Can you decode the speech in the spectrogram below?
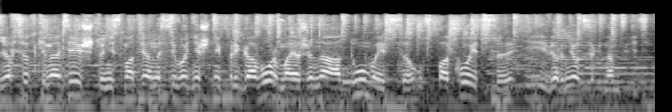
Я все-таки надеюсь, что несмотря на сегодняшний приговор, моя жена одумается, успокоится и вернется к нам с детьми.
